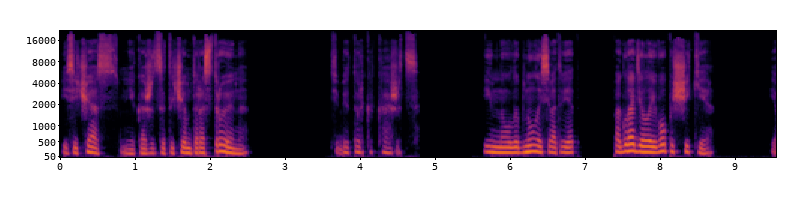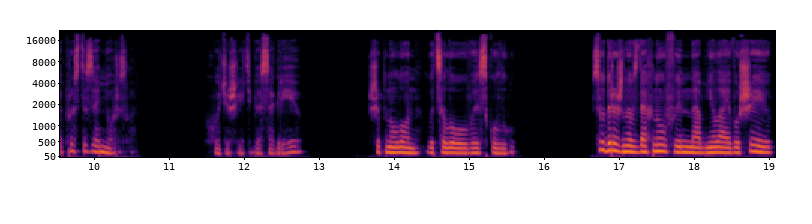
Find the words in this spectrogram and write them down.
И сейчас, мне кажется, ты чем-то расстроена». «Тебе только кажется». Инна улыбнулась в ответ, погладила его по щеке. Я просто замерзла. «Хочешь, я тебя согрею?» — шепнул он, выцеловывая скулу. Судорожно вздохнув, Инна обняла его шею,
